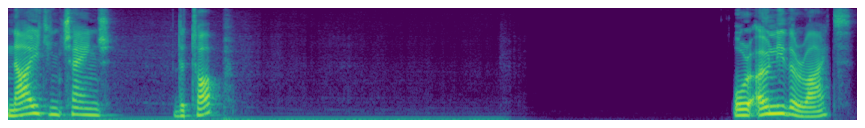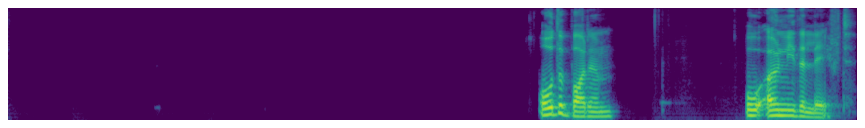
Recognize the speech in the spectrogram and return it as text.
now you can change the top or only the right or the bottom or only the left.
